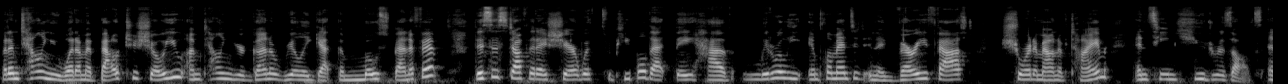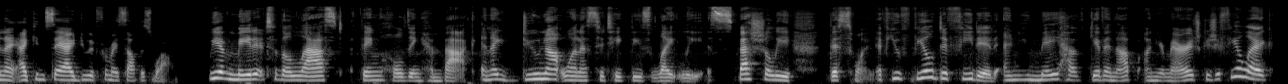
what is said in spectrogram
But I'm telling you, what I'm about to show you, I'm telling you, you're going to really get the most benefit. This is stuff that I share with people that they have literally implemented in a very fast, short amount of time and seen huge results. And I, I can say I do it for myself as well. We have made it to the last thing holding him back. And I do not want us to take these lightly, especially this one. If you feel defeated and you may have given up on your marriage because you feel like,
